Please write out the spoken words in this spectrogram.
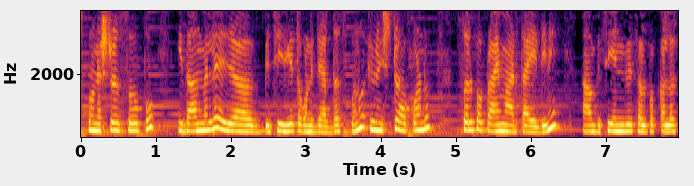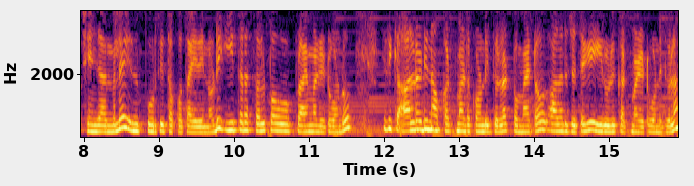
ಸ್ಪೂನಷ್ಟು ಸೋಪು, ಇದಾದಮೇಲೆ ಜೀರಿಗೆ ತೊಗೊಂಡಿದ್ದೆ ಅರ್ಧ ಸ್ಪೂನು ಇವನ್ನಿಷ್ಟು ಹಾಕ್ಕೊಂಡು ಸ್ವಲ್ಪ ಫ್ರೈ ಮಾಡ್ತಾ ಇದ್ದೀನಿ. ಬಿಸಿ ಎಣ್ಣೆಲಿ ಸ್ವಲ್ಪ ಕಲರ್ ಚೇಂಜ್ ಆದಮೇಲೆ ಇದನ್ನು ಪೂರ್ತಿ ತಗೋತಾ ಇದ್ದೀನಿ ನೋಡಿ. ಈ ಥರ ಸ್ವಲ್ಪ ಫ್ರೈ ಮಾಡಿ ಇಟ್ಕೊಂಡು, ಇದಕ್ಕೆ ಆಲ್ರೆಡಿ ನಾವು ಕಟ್ ಮಾಡಿಕೊಂಡಿದ್ವಲ್ಲ ಟೊಮ್ಯಾಟೊ ಅದರ ಜೊತೆಗೆ ಈರುಳ್ಳಿ ಕಟ್ ಮಾಡಿ ಇಟ್ಕೊಂಡಿದ್ವಲ್ಲ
